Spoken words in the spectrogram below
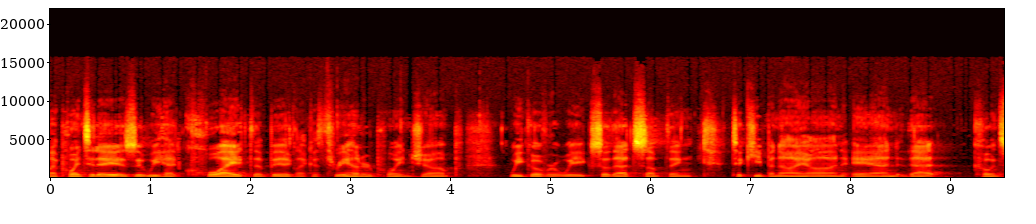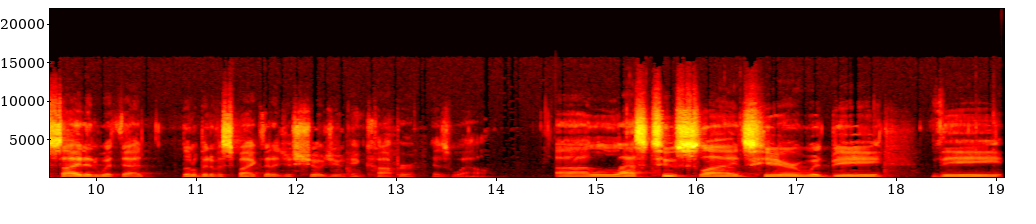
My point today is that we had quite the big, like a 300 point jump week over week. So that's something to keep an eye on. And that coincided with that little bit of a spike that I just showed you in copper as well. Uh, last two slides here would be the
